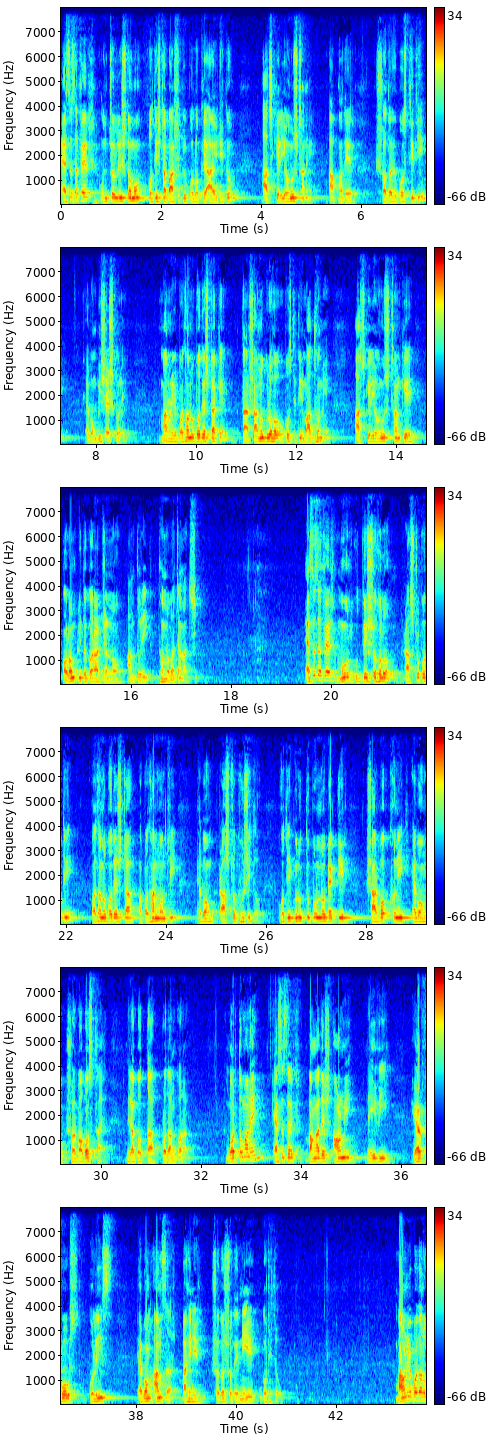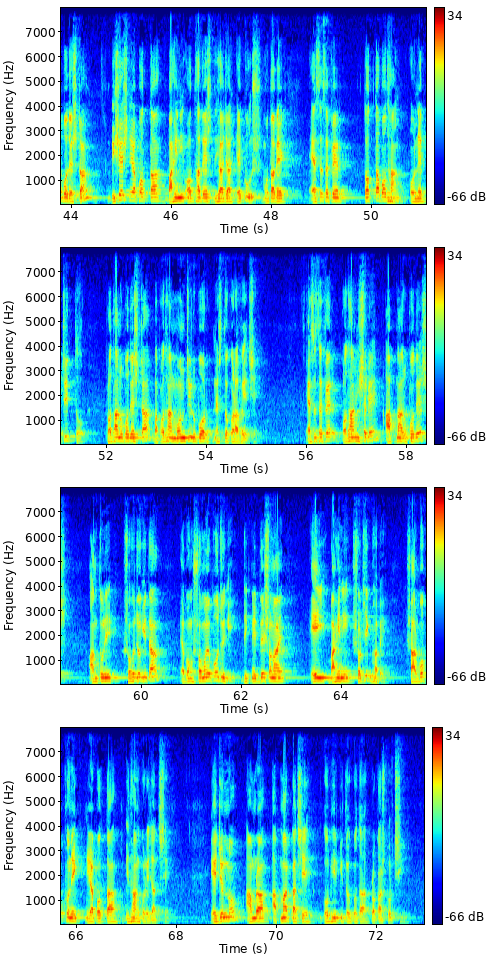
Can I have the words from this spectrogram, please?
এসএসএফের উনচল্লিশতম প্রতিষ্ঠা বার্ষিকী উপলক্ষে আয়োজিত আজকের এই অনুষ্ঠানে আপনাদের সদয় উপস্থিতি এবং বিশেষ করে মাননীয় প্রধান উপদেষ্টাকে তার সানুগ্রহ উপস্থিতির মাধ্যমে আজকের এই অনুষ্ঠানকে অলঙ্কৃত করার জন্য আন্তরিক ধন্যবাদ জানাচ্ছি। এসএসএফের মূল উদ্দেশ্য হল রাষ্ট্রপতি, প্রধান উপদেষ্টা বা প্রধানমন্ত্রী এবং রাষ্ট্র ঘোষিত অতি গুরুত্বপূর্ণ ব্যক্তির সার্বক্ষণিক এবং সর্বাবস্থায় নিরাপত্তা প্রদান করা। বর্তমানে SSF, Bangladesh army, navy air force police এবং আনসার বাহিনীর সদস্যদের নিয়ে গঠিত। মাননীয় প্রধান উপদেষ্টা, বিশেষ নিরাপত্তা বাহিনী অধ্যাদেশ দুই হাজার একুশ মোতাবেক এসএসএফের তত্ত্বাবধান ও নেতৃত্ব প্রধান উপদেষ্টা বা প্রধানমন্ত্রীর উপর ন্যস্ত করা হয়েছে। এসএসএফের প্রধান হিসেবে আপনার উপদেশ, আন্তরিক সহযোগিতা এবং সময়োপযোগী দিক নির্দেশনায় এই বাহিনী সঠিকভাবে সার্বক্ষণিক নিরাপত্তা বিধান করে যাচ্ছে। এজন্য আমরা আপনার কাছে গভীর কৃতজ্ঞতা প্রকাশ করছি।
